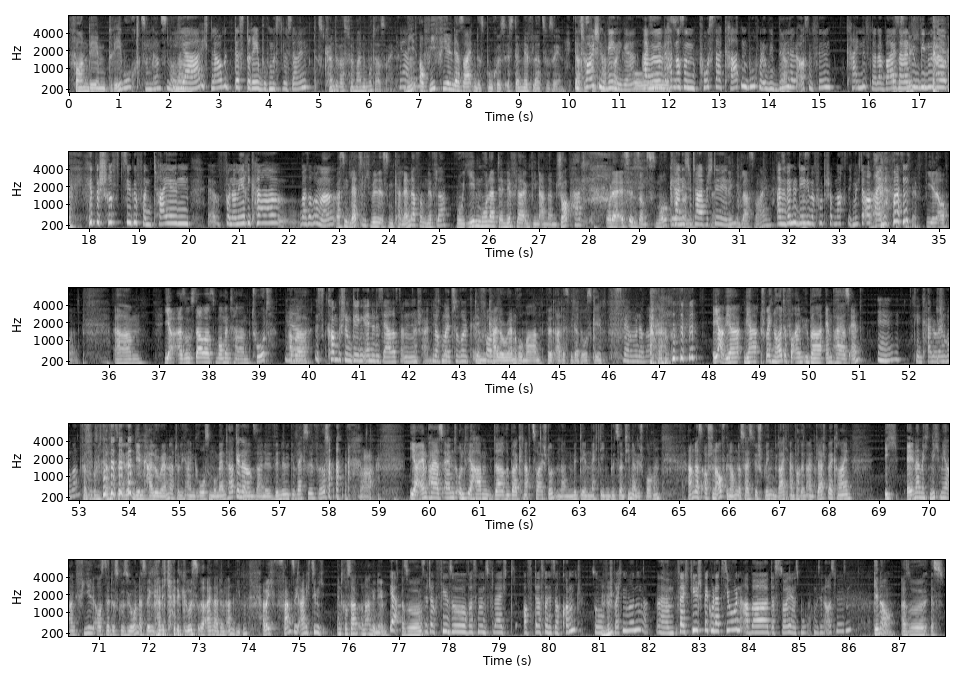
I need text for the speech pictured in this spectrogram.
Von dem Drehbuch zum Ganzen, oder? Ja, ich glaube, das Drehbuch müsste das sein. Das könnte was für meine Mutter sein. Ja. Wie, auf wie vielen der Seiten des Buches ist der Niffler zu sehen? Das Enttäuschend wenige. Oh, also wir hatten noch so ein Poster-Kartenbuch mit irgendwie Bildern aus dem Film. Kein Niffler dabei, sondern irgendwie nur so hippe Schriftzüge von Teilen äh, von Amerika, was auch immer. Was sie letztlich will, ist ein Kalender vom Niffler, wo jeden Monat der Niffler irgendwie einen anderen Job hat oder ist in so einem Smoking. Kann ich und total verstehen. Trinkt ein Glas Wein. Also wenn du den über Photoshop machst, ich möchte auch einen davon. Viel Aufwand. Ähm, ja, also Star Wars momentan tot, aber ja, es kommt bestimmt gegen Ende des Jahres dann nochmal zurück. in dem. Kylo Ren Roman wird alles wieder losgehen. Das wäre wunderbar. Ja, wir, wir sprechen heute vor allem über Empire's End. Den Kylo Ren Roman. Versuche mich gerade zu erinnern, in dem Kylo Ren natürlich einen großen Moment hat, Genau. wenn seine Windel gewechselt wird. ja, Empire's End und wir haben darüber knapp zwei Stunden lang mit dem mächtigen Byzantiner gesprochen. Haben das auch schon aufgenommen, das heißt, wir springen gleich einfach in ein Flashback rein. Ich erinnere mich nicht mehr an viel aus der Diskussion, deswegen kann ich keine größere Einleitung anbieten. Aber ich fand sie eigentlich ziemlich interessant und angenehm. Ja, Also es ist auch viel so, was wir uns vielleicht auf das, was jetzt noch kommt, so Mhm. versprechen würden. Ähm, vielleicht viel Spekulation, aber das soll ja das Buch auch ein bisschen auslösen. Genau, also es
